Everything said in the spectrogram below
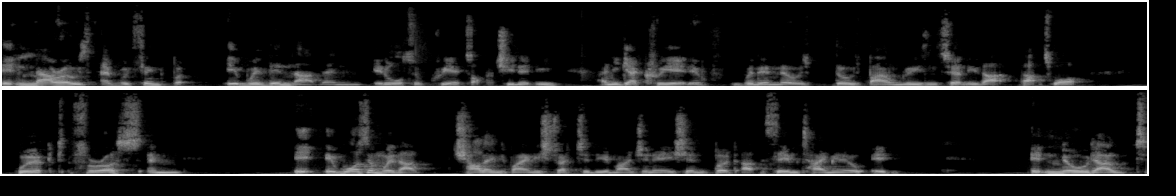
it narrows everything, but it, within that, then it also creates opportunity and you get creative within those, those boundaries. And certainly that, that's what worked for us. And it, it wasn't without challenge by any stretch of the imagination, but at the same time, you know, it it no doubt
